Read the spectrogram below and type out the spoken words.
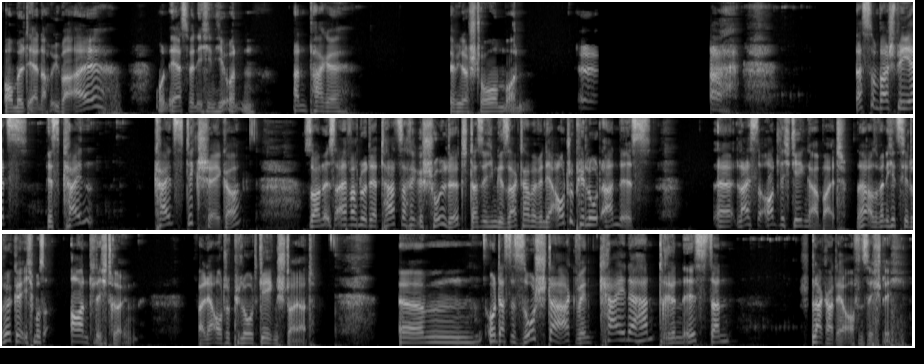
baumelt er nach überall. Und erst wenn ich ihn hier unten anpacke, ist er wieder Strom und. Äh, ah, das zum Beispiel jetzt ist kein, kein Stickshaker, sondern ist einfach nur der Tatsache geschuldet, dass ich ihm gesagt habe, wenn der Autopilot an ist, äh, leiste ordentlich Gegenarbeit. Ne? Also wenn ich jetzt hier drücke, ich muss ordentlich drücken, weil der Autopilot gegensteuert. Ähm, und das ist so stark, wenn keine Hand drin ist, dann schlackert er offensichtlich.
